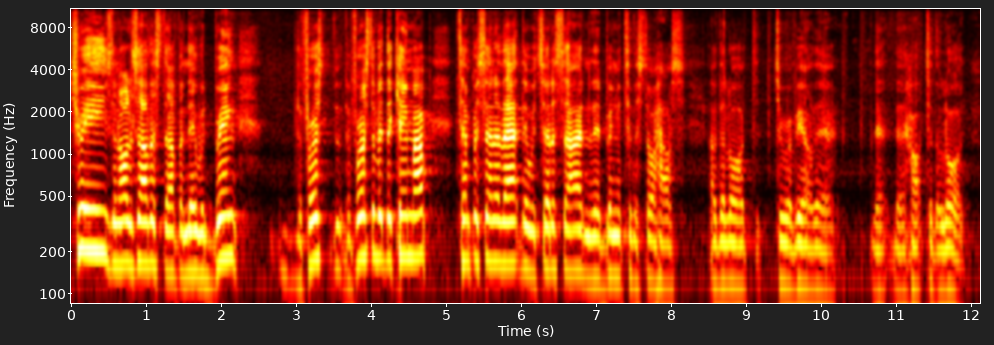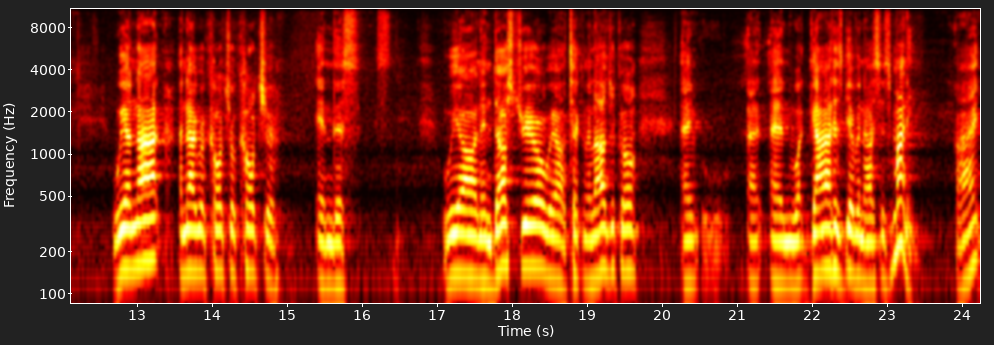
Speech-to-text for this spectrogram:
trees, and all this other stuff. And they would bring the first, the first of it that came up, 10% of that they would set aside and they'd bring it to the storehouse of the Lord to, to reveal their, their, their heart to the Lord. We are not an agricultural culture in this. We are an industrial, we are technological, and, and what God has given us is money, all right?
